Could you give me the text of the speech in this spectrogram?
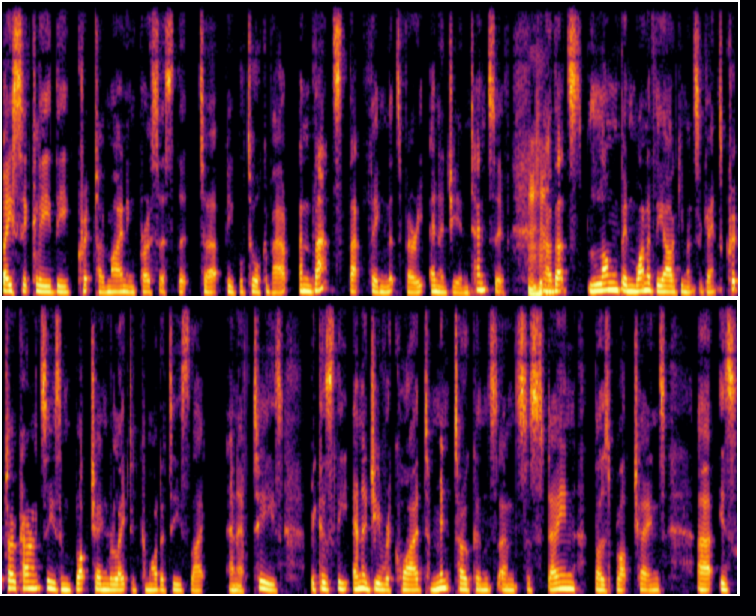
basically the crypto mining process that uh, people talk about. And that's that thing that's very energy intensive. Mm-hmm. You know, that's long been one of the arguments against cryptocurrencies and blockchain related commodities like NFTs because the energy required to mint tokens and sustain those blockchains uh, is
